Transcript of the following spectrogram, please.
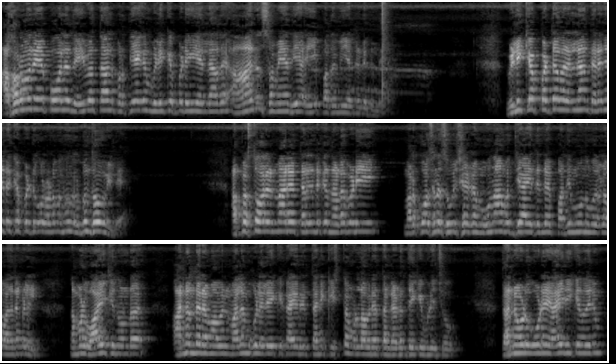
അഹറോനെ പോലെ ദൈവത്താൽ പ്രത്യേകം വിളിക്കപ്പെടുകയല്ലാതെ ആരും സ്വമേധയ ഈ പദവി ഏറ്റെടുക്കുന്നില്ല. വിളിക്കപ്പെട്ടവരെല്ലാം തിരഞ്ഞെടുക്കപ്പെട്ടുകൊള്ളണമെന്ന് നിർബന്ധവുമില്ല. അപ്പസ്തോലന്മാരെ തെരഞ്ഞെടുക്കുന്ന നടപടി മർക്കോസിന് സുവിശേഷം മൂന്നാം അധ്യായത്തിന്റെ പതിമൂന്ന് മുതലുള്ള വചനങ്ങളിൽ നമ്മൾ വായിക്കുന്നുണ്ട്. അനന്തരം അവൻ മലമുകളിലേക്ക് കയറി തനിക്ക് ഇഷ്ടമുള്ളവരെ തന്റെ അടുത്തേക്ക് വിളിച്ചു. തന്നോടുകൂടെ ആയിരിക്കുന്നതിനും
